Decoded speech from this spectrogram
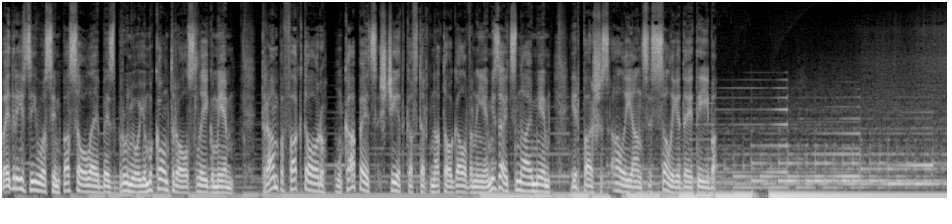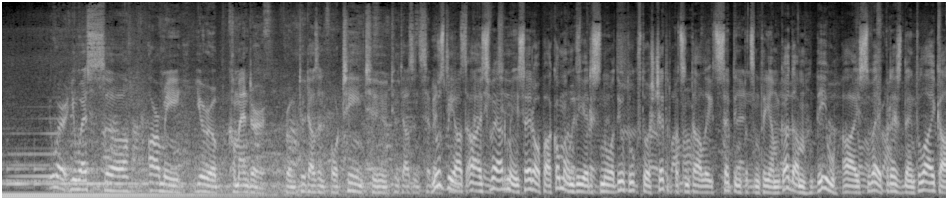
vai drīz dzīvosim pasaulē bez bruņojuma kontrolas līgumiem, Trumpa faktoru un kāpēc šķiet, ka starp NATO galvenajiem izaicinājumiem ir pašas alianses saliedētība. You were U.S. Uh, Army Europe commander Jūs bijāt ASV armijas Eiropā komandieris no 2014. līdz 2017. gadam, divu ASV prezidentu laikā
